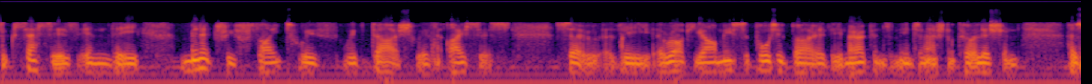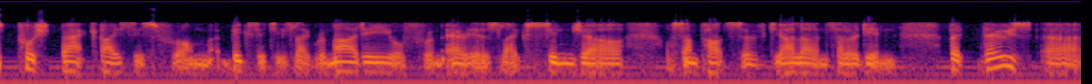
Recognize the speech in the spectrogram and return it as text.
successes in the military fight with, with Daesh, with ISIS. So the Iraqi army, supported by the Americans and the international coalition, has pushed back ISIS from big cities like Ramadi or from areas like Sinjar or some parts of Diyala and Saladin. But those uh,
